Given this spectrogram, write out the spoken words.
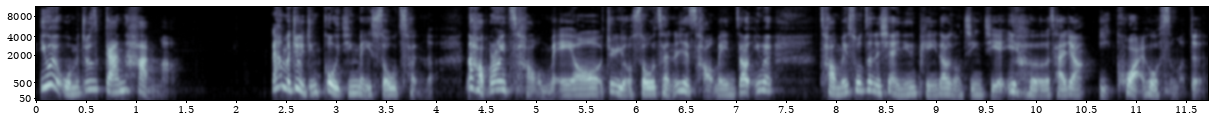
因为我们就是干旱嘛，那他们就已经够已经没收成了，那好不容易草莓哦就有收成，那些草莓你知道，因为草莓说真的现在已经便宜到一种境界，一盒才这样一块或什么的。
